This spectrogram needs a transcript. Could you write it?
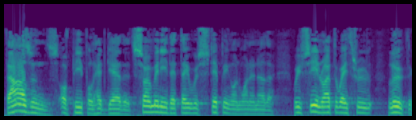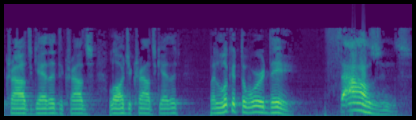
Thousands of people had gathered, so many that they were stepping on one another. We've seen right the way through Luke, the crowds gathered, the crowds, larger crowds gathered. But look at the word there. Thousands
